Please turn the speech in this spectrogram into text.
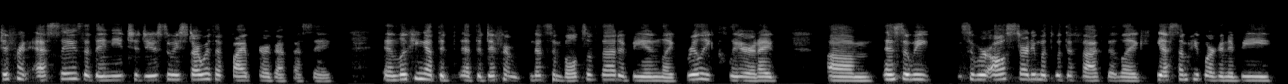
different essays that they need to do. So we start with a five paragraph essay. And looking at the at the different nuts and bolts of that of being like really clear. And i um and so we so we're all starting with with the fact that like yes yeah, some people are going to be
